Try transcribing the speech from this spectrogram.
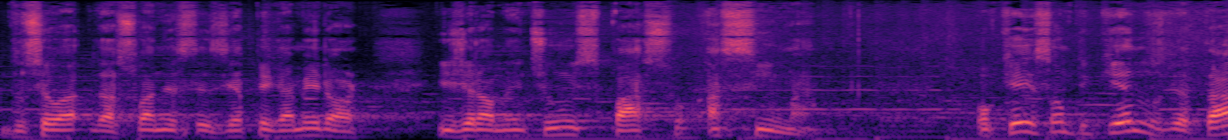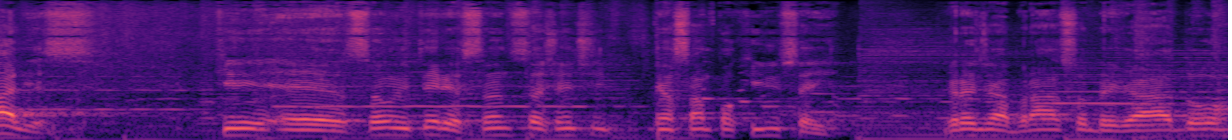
do seu, da sua anestesia pegar melhor. E geralmente um espaço acima. Ok? São pequenos detalhes que é, são interessantes a gente pensar um pouquinho nisso aí. Grande abraço, obrigado.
